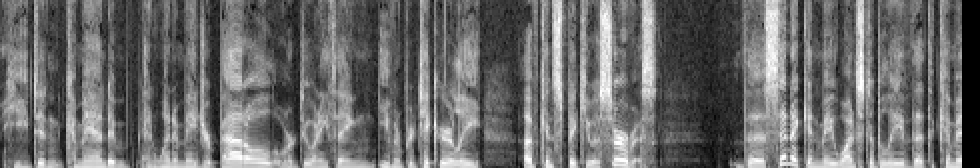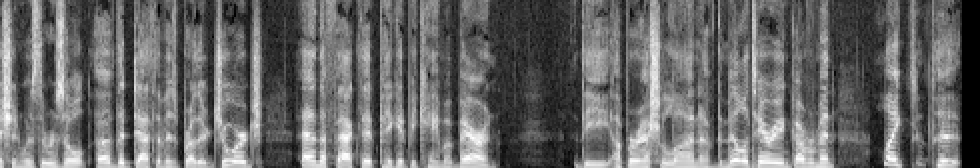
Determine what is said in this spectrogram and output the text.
He didn't command and win a major battle or do anything even particularly of conspicuous service. The cynic in me wants to believe that the commission was the result of the death of his brother George and the fact that Pigott became a baron. The upper echelon of the military and government liked to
